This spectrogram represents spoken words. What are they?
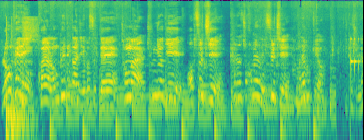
롱패딩! 과연 롱패딩까지 입었을 때 정말 충격이 없을지 그래도 조금이라도 있을지 한번 해볼게요 입혀줄래?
